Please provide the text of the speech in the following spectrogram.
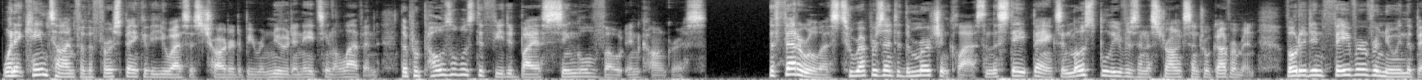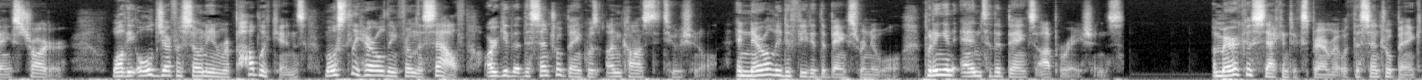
When it came time for the first Bank of the US's charter to be renewed in 1811, the proposal was defeated by a single vote in Congress. The Federalists, who represented the merchant class and the state banks and most believers in a strong central government, voted in favor of renewing the bank's charter, while the old Jeffersonian Republicans, mostly heralding from the South, argued that the central bank was unconstitutional, and narrowly defeated the bank's renewal, putting an end to the bank's operations. America's second experiment with the central bank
